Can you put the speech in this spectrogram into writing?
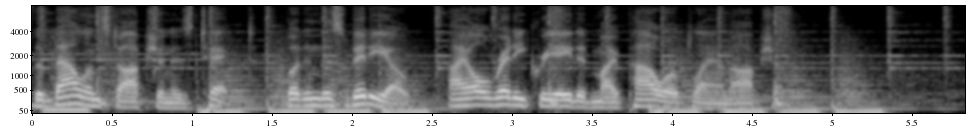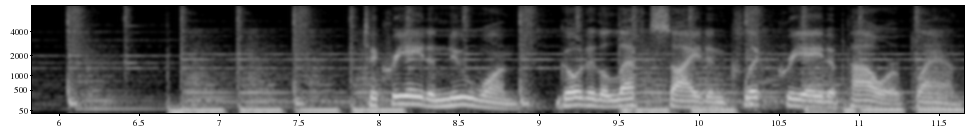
the balanced option is ticked, but in this video, I already created my power plan option. To create a new one, go to the left side and click create a power plan.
